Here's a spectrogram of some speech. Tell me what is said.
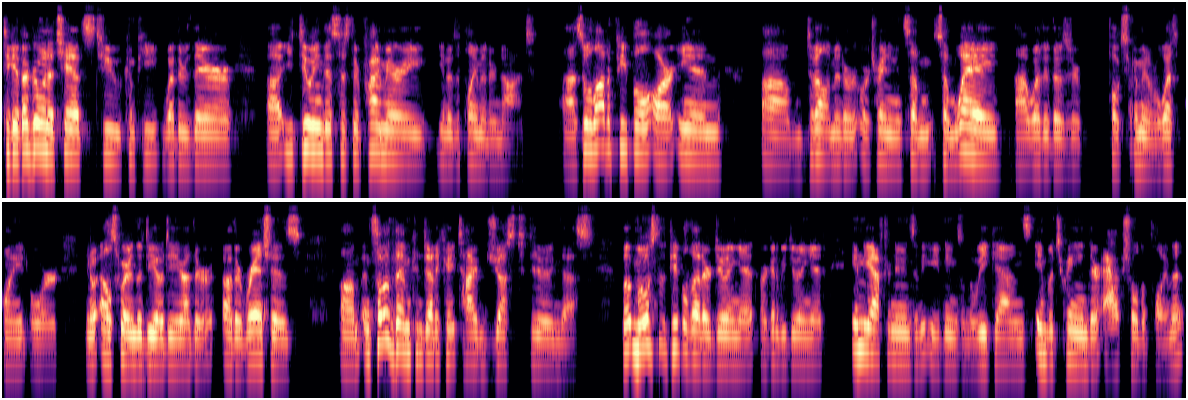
to give everyone a chance to compete, whether they're uh, doing this as their primary, you know, deployment or not. Uh, so a lot of people are in um, development or, or, training in some some way, uh, whether those are folks coming over West Point or you know elsewhere in the DoD or other other branches. Um, and some of them can dedicate time just to doing this. But most of the people that are doing it are going to be doing it in the afternoons and the evenings and the weekends in between their actual deployment.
